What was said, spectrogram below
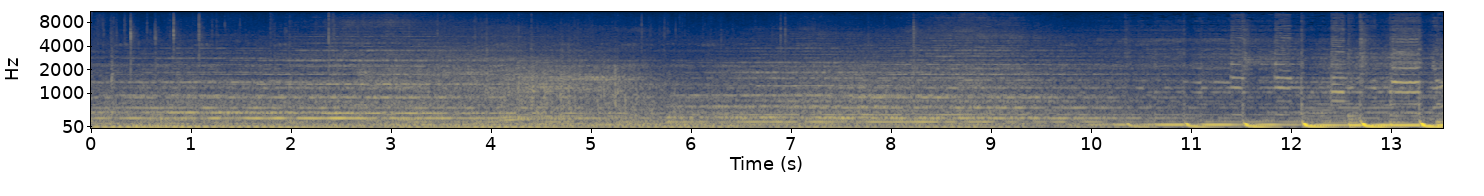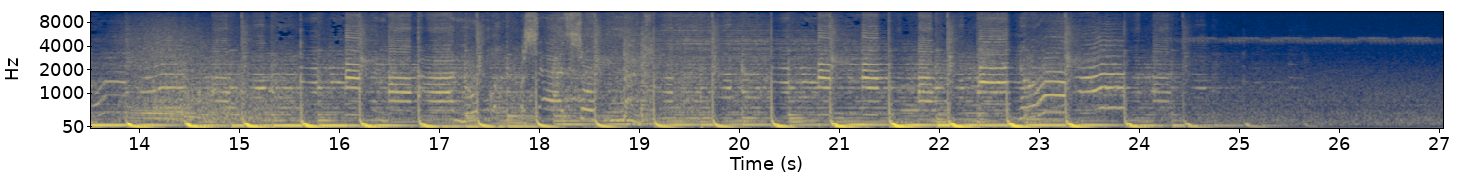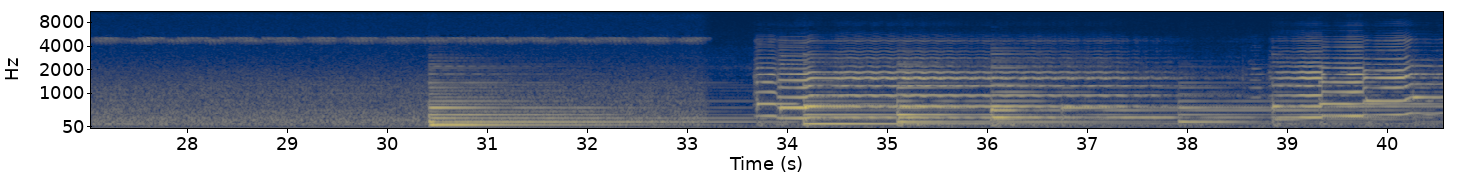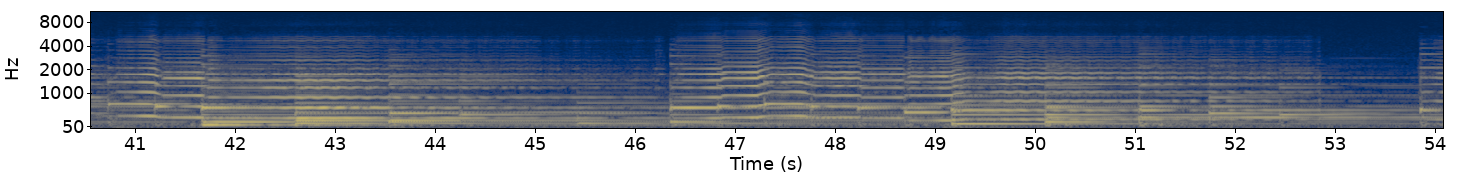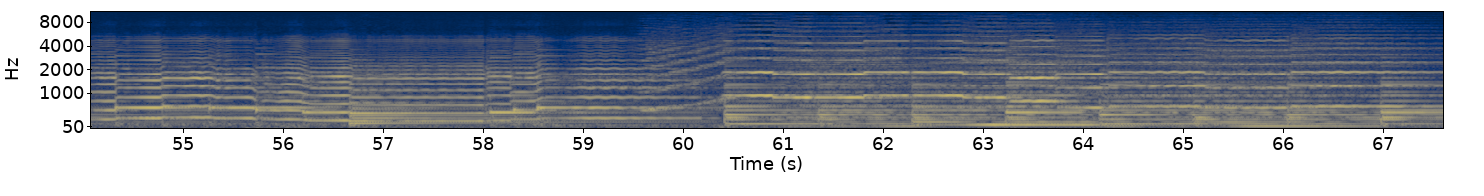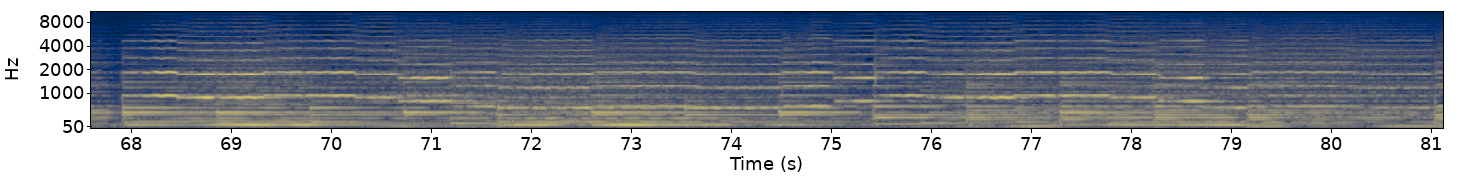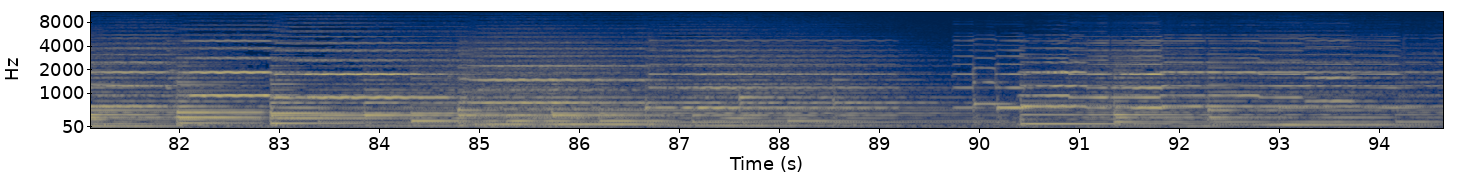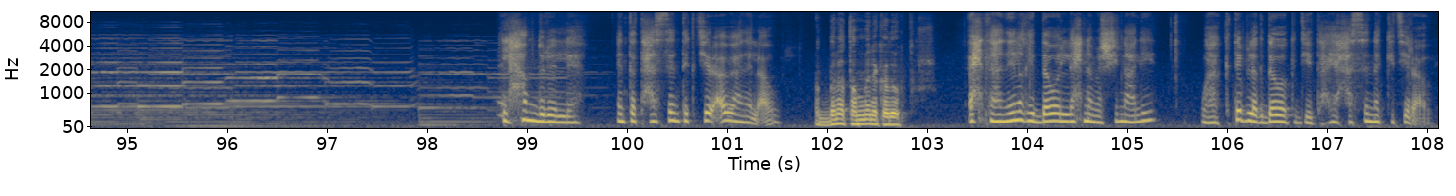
الحمد لله. انت اتحسنت كتير قوي عن الأول. ربنا يطمنك يا دكتور. إحنا هنلغي الدواء اللي إحنا ماشيين عليه وهكتب لك دواء جديد هيحسنك كتير قوي.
